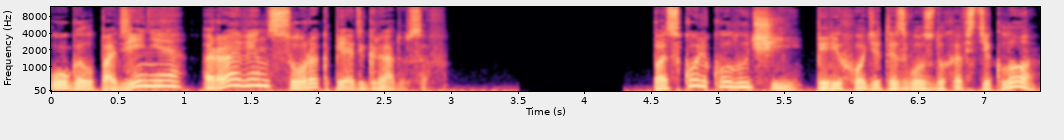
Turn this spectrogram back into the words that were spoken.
Угол падения равен 45 градусов. Поскольку лучи переходят из воздуха в стекло,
